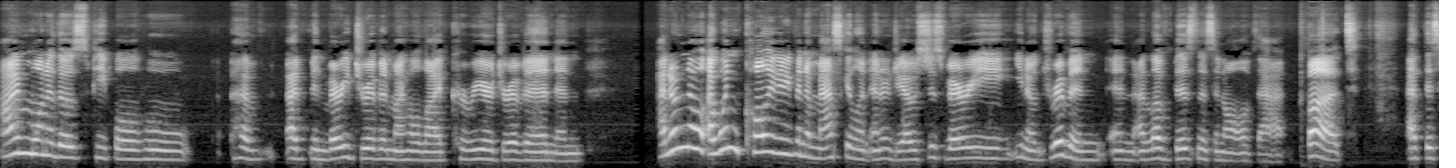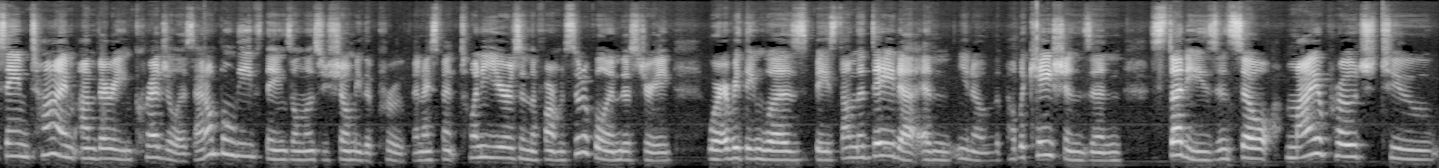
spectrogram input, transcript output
I'm one of those people who have I've been very driven my whole life, career driven and I don't know, I wouldn't call it even a masculine energy. I was just very, you know, driven and I love business and all of that. But at the same time, I'm very incredulous. I don't believe things unless you show me the proof. And I spent 20 years in the pharmaceutical industry where everything was based on the data and, you know, the publications and studies. And so my approach to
